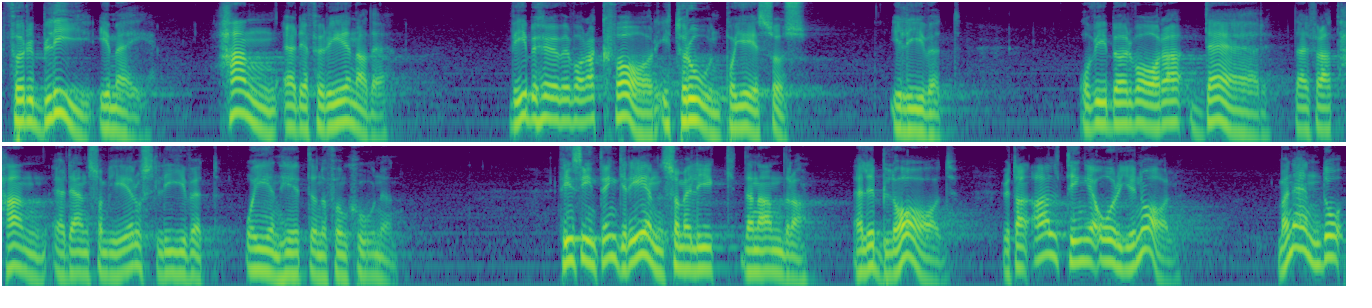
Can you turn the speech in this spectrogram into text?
förbli i mig. Han är det förenade. Vi behöver vara kvar i tron på Jesus i livet. Och vi bör vara där därför att han är den som ger oss livet och enheten och funktionen. Det finns inte en gren som är lik den andra, eller blad, utan allting är original. Men ändå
